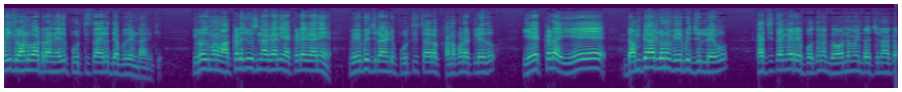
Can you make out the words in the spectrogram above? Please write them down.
పోయి గ్రౌండ్ వాటర్ అనేది పూర్తి స్థాయిలో దెబ్బతినడానికి. ఈరోజు మనం అక్కడ చూసినా కానీ ఎక్కడే కానీ వే బ్రిడ్జ్ లాంటి పూర్తి స్థాయిలో కనపడట్లేదు. ఎక్కడ ఏ డంప్ యార్డ్లోనూ వే బ్రిడ్జ్లు లేవు. ఖచ్చితంగా రేపు పొద్దున గవర్నమెంట్ వచ్చినాక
